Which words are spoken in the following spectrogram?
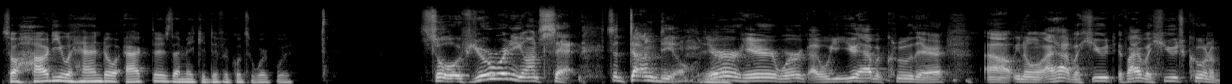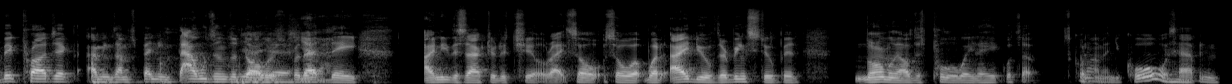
So, how do you handle actors that make it difficult to work with? So if you're already on set, it's a done deal. You're here. We're uh, you have a crew there. Uh, you know, I have a huge. If I have a huge crew on a big project, I mean, I'm spending thousands of Yeah, dollars yeah, for that day. I need this actor to chill, right? So, so what I do if they're being stupid, normally I'll just pull away. Like, hey, what's up? What's going on, man? You cool? What's happening?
